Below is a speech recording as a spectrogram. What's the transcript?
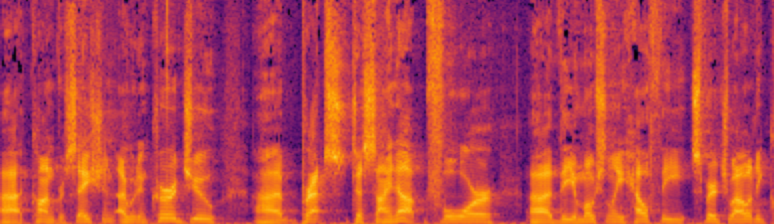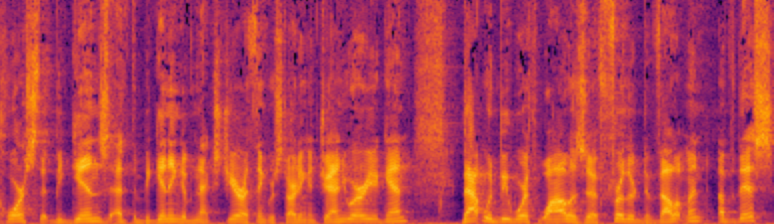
uh, conversation. I would encourage you uh, perhaps to sign up for uh, the Emotionally Healthy Spirituality course that begins at the beginning of next year. I think we're starting in January again. That would be worthwhile as a further development of this.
